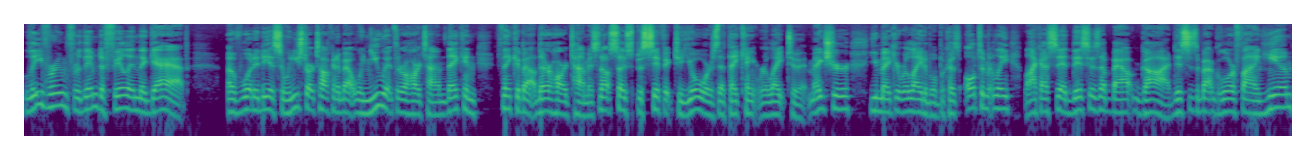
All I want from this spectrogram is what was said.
leave room for them to fill in the gap of what it is. So when you start talking about when you went through a hard time, they can think about their hard time. It's not so specific to yours that they can't relate to it. Make sure you make it relatable because ultimately, like I said, this is about God. This is about glorifying Him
